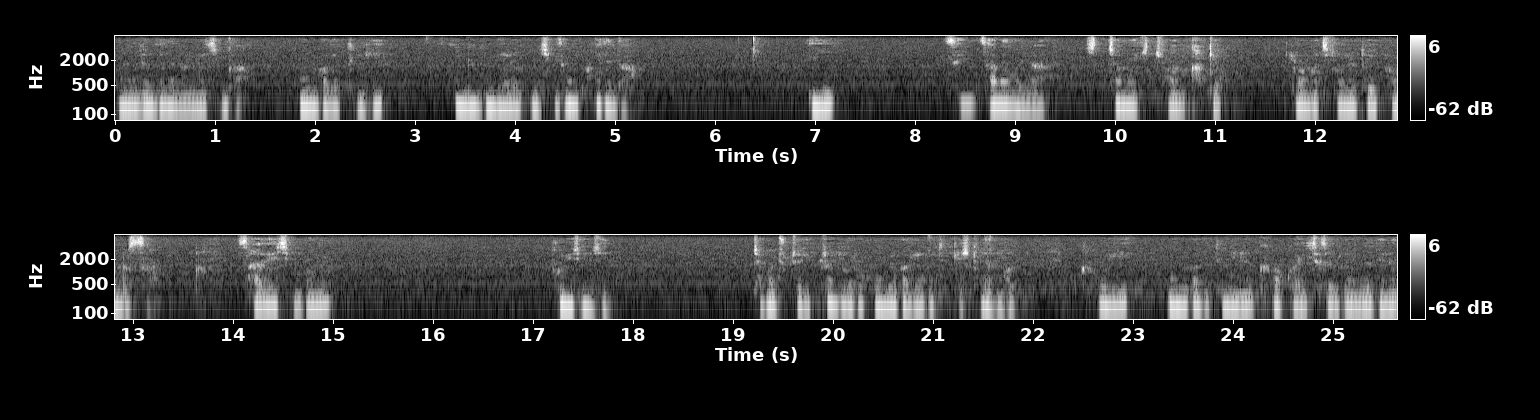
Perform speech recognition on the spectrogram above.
곡물 생산의 논란의 증가, 곡물 가격 등기, 임금 등기라는 공식이 성립하게 된다. 이 생산의 논란, 시점에 기초한 가격, 교환 가치론을 도입함으로써 사회의 진보는 부의 증진, 축적이 필연적으로 곡물 가격을 등기시킨다는 것, 그리고 이 곡물 가격 등기는 그것과 일차적으로 연결되는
